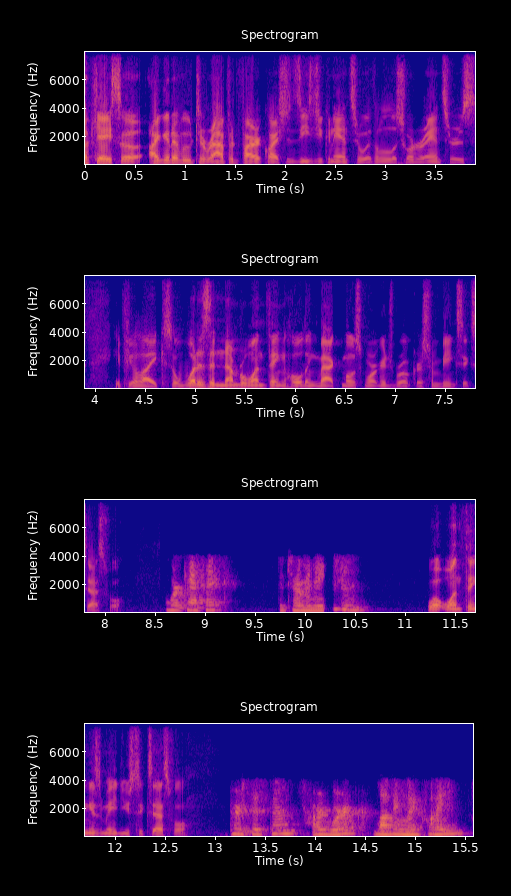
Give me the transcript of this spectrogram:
okay, so I'm gonna move to rapid fire questions. These you can answer with a little shorter answers if you like. So, what is the number one thing holding back most mortgage brokers from being successful? Work ethic, determination. What one thing has made you successful? Persistence, hard work, loving my clients.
